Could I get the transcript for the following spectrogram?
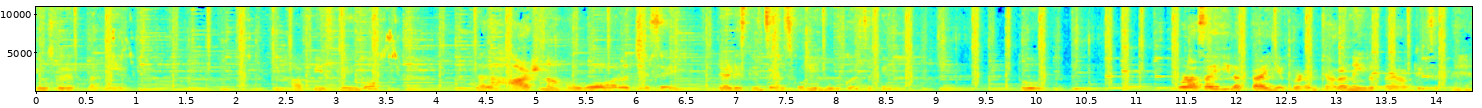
यूज़ करें ताकि आपकी स्किन को ज़्यादा हार्श ना हो वो और अच्छे से डेड स्किन सेल्स को रिमूव कर सके। तो थोड़ा सा ही लगता है ये प्रोडक्ट ज़्यादा नहीं लगता है, आप देख सकते हैं।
